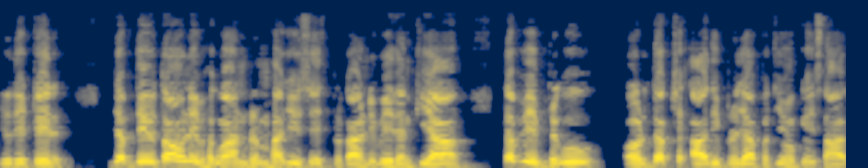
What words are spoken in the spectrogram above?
युधिष्ठिर, जब देवताओं ने भगवान ब्रह्मा जी से इस प्रकार निवेदन किया, तब वे भृगु और दक्ष आदि प्रजापतियों के साथ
